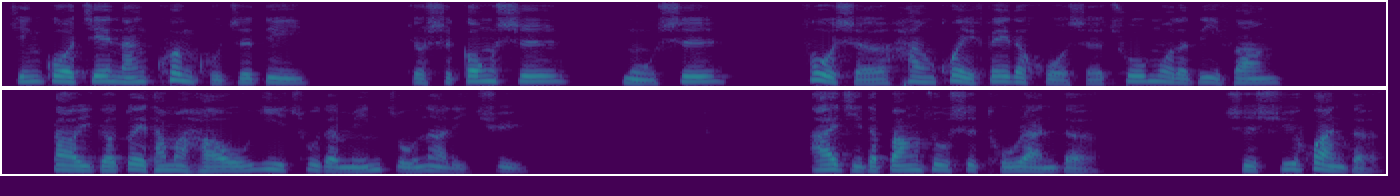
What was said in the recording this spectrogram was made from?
经过艰难困苦之地，就是公狮、母狮、蝮蛇和会飞的火蛇出没的地方，到一个对他们毫无益处的民族那里去。埃及的帮助是突然的，是虚幻的，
